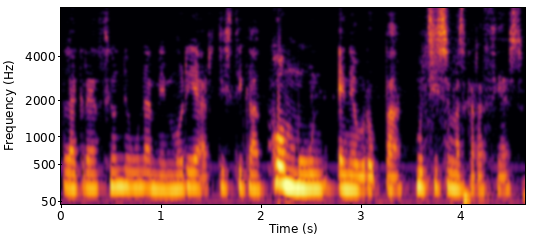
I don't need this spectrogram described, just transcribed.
a la creación de una memoria artística común en Europa. Muchísimas gracias.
